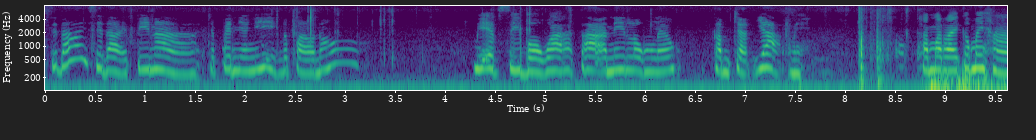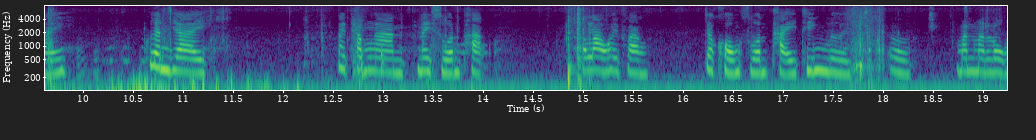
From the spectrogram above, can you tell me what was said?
เสียดายเสียดายปีหน้าจะเป็นอย่างนี้อีกหรือเปล่าเนาะมีเอฟซีบอกว่าถ้าอันนี้ลงแล้วกำจัดยากนี่ทำอะไรก็ไม่หาย เพื่อนยายไปทำงานในสวนผักเขาเล่าให้ฟังเจ้าของสวนไถทิ้งเลย เออ มันมาลง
